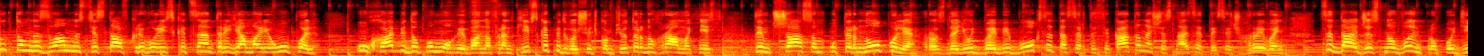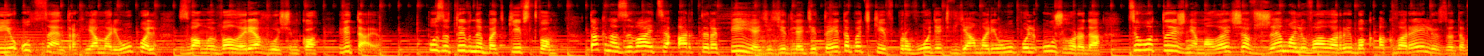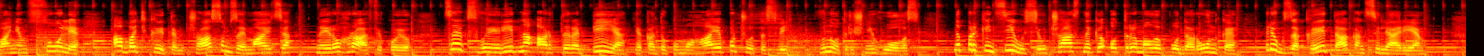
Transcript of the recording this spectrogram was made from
Пунктом незламності став Криворізький центр Я Маріуполь. У хабі допомоги Івано-Франківська підвищують комп'ютерну грамотність. Тим часом у Тернополі роздають бейбі-бокси та сертифікати на 16 тисяч гривень. Це дайджест новин про події у центрах Я Маріуполь. З вами Валерія Глущенко. Вітаю! Позитивне батьківство. Так називається арт-терапія. Її для дітей та батьків проводять в Я Маріуполь Ужгорода. Цього тижня малеча вже малювала рибок акварелью з додаванням солі, а батьки тим часом займаються нейрографікою. Це як своєрідна арт-терапія, яка допомагає почути свій внутрішній голос. Наприкінці усі учасники отримали подарунки, рюкзаки та канцелярія.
